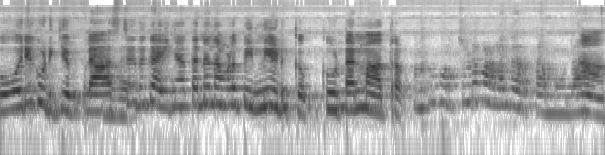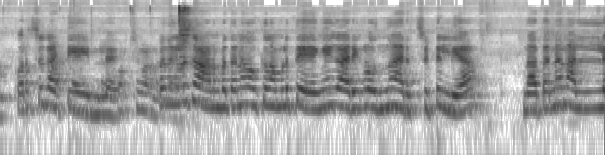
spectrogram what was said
കോരി കുടിക്കും. ലാസ്റ്റ് ഇത് കഴിഞ്ഞാൽ തന്നെ നമ്മൾ പിന്നെ എടുക്കും കൂട്ടാൻ മാത്രം. ആ കുറച്ച് കട്ടി ചെയ്യില്ലേ അപ്പൊ നിങ്ങൾ കാണുമ്പോ തന്നെ നോക്ക് നമ്മൾ തേങ്ങയും കാര്യങ്ങളൊന്നും അരച്ചിട്ടില്ല. എന്നാൽ തന്നെ നല്ല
